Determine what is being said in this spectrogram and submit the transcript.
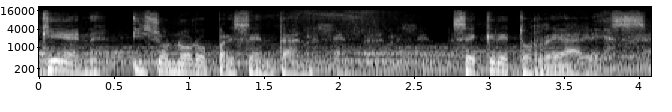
¿Quién y Sonoro presentan Secretos Reales?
